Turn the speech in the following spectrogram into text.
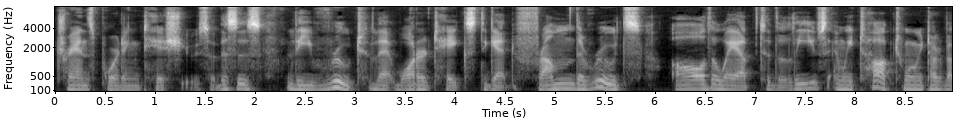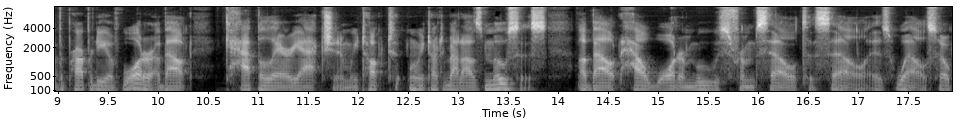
transporting tissue. So this is the route that water takes to get from the roots all the way up to the leaves. And we talked when we talked about the property of water about capillary action. And we talked when we talked about osmosis about how water moves from cell to cell as well. So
